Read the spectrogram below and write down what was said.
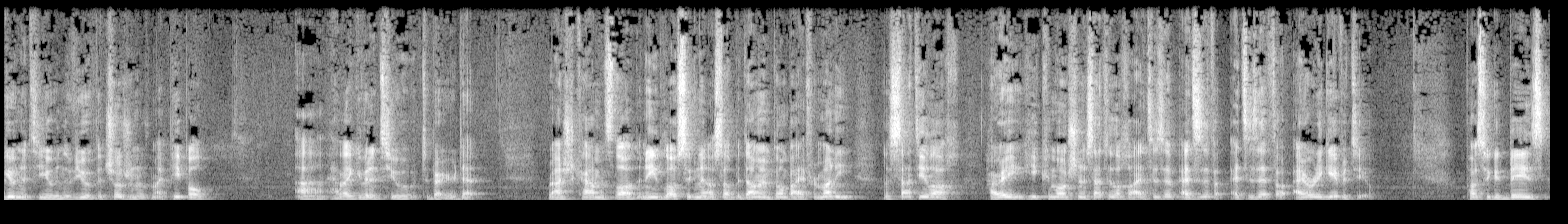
given it to you in the view of the children of my people. Uh, have I given it to you to bear your debt? Rash comments law the need lo signa asal bedamim don't buy it for money. Nasati lach hari he commotion nasati lach it's as if it's as if it's as if I already gave it to you. Pasuk Beis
